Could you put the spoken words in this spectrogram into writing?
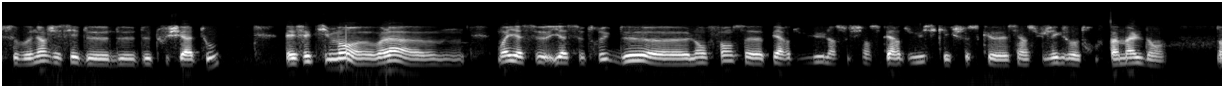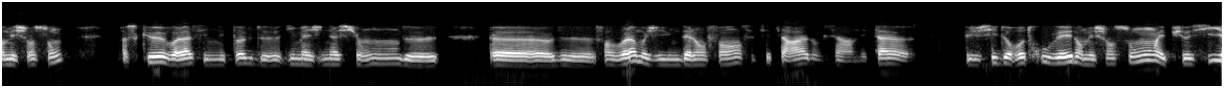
ce bonheur, j'essaie de, de, de, toucher à tout. Et effectivement, euh, voilà, euh, moi il y a ce il y a ce truc de euh, l'enfance perdue, l'insouciance perdue, c'est quelque chose que c'est un sujet que je retrouve pas mal dans dans mes chansons parce que voilà, c'est une époque d'imagination, de de enfin voilà, moi j'ai eu une belle enfance, etc. Donc c'est un état que j'essaie de retrouver dans mes chansons et puis aussi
